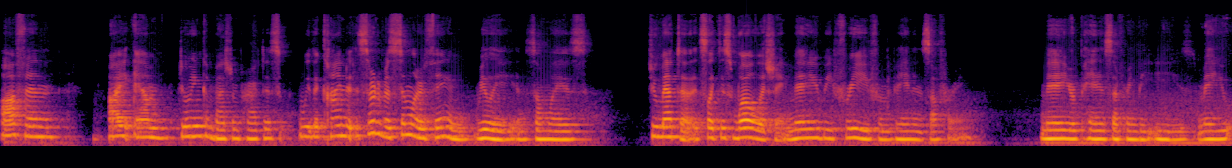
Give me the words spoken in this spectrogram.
often I am doing compassion practice with a kind of, it's sort of a similar thing, really, in some ways, to metta. It's like this well wishing. May you be free from pain and suffering. May your pain and suffering be eased. May you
